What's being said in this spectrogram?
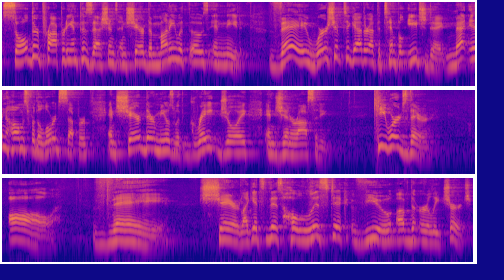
sold their property and possessions and shared the money with those in need. They worshiped together at the temple each day, met in homes for the Lord's Supper, and shared their meals with great joy and generosity. Key words there all. They shared. Like it's this holistic view of the early church.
